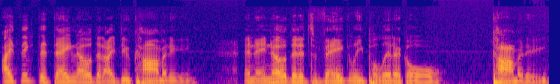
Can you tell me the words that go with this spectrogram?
I think that they know that I do comedy, and they know that it's vaguely political comedy,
